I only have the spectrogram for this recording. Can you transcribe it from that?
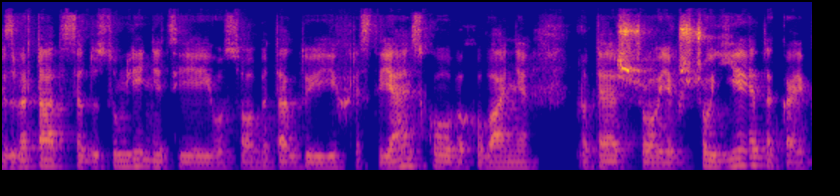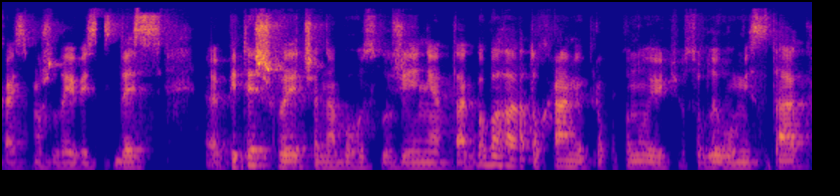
звертатися до сумління цієї особи, так до її християнського виховання, про те, що якщо є така якась можливість, десь. Е, Піти швидше на богослужіння, так бо багато храмів пропонують, особливо в містах,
